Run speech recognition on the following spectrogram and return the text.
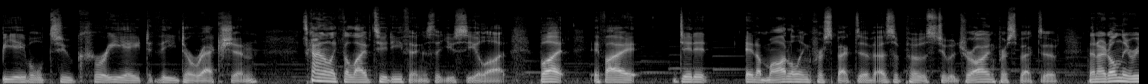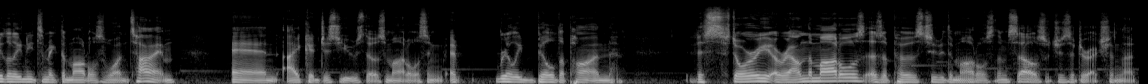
be able to create the direction. It's kind of like the live 2D things that you see a lot. But if I did it in a modeling perspective as opposed to a drawing perspective, then I'd only really need to make the models one time and I could just use those models and really build upon the story around the models as opposed to the models themselves, which is a direction that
